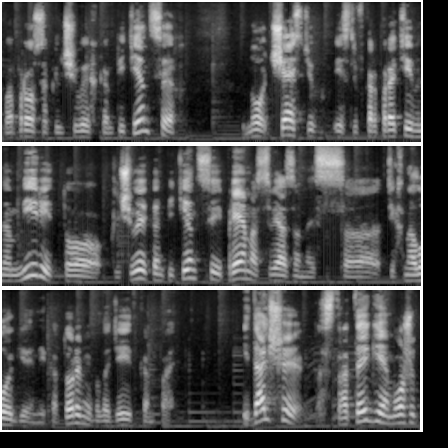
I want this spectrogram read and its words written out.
вопрос о ключевых компетенциях, но частью, если в корпоративном мире, то ключевые компетенции прямо связаны с э, технологиями, которыми владеет компания. И дальше стратегия может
